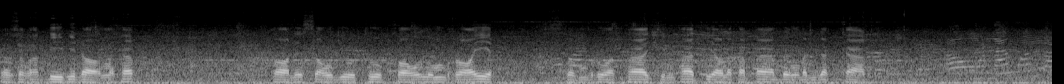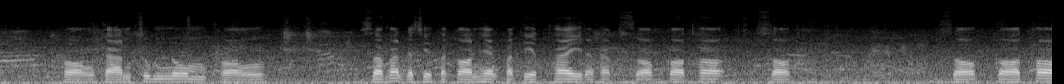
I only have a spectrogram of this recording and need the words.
ก็สวัสดีพี่น้องนะครับก็ในส่อง YouTube ของหนุ่มร้อยเอ็ดสำรวจท่าชินท่าเที่ยวนะครับมาเบิ่งบรรยากาศ ของการชุมนุมของสหพันธ์เกษตรกรแห่งประเทศไทยนะครับสกอทอสสกอทอ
